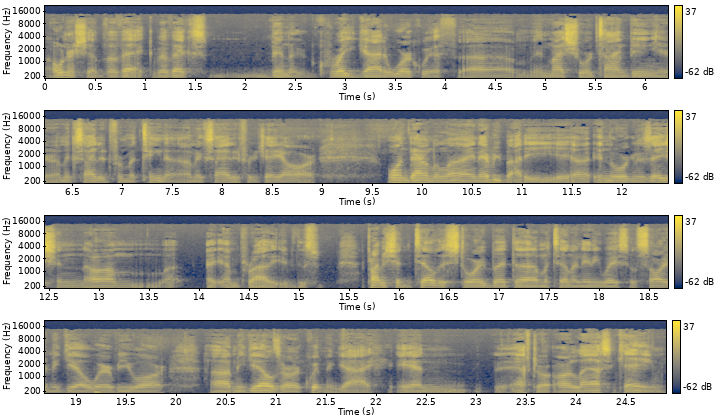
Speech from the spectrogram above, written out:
ownership. Vivek, Vivek's been a great guy to work with um, in my short time being here. I'm excited for Matina. I'm excited for Jr. On down the line, everybody uh, in the organization. Um, I, I'm probably this. I probably shouldn't tell this story, but uh, I'm gonna tell it anyway. So sorry, Miguel, wherever you are. Uh, Miguel's our equipment guy, and after our last game,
